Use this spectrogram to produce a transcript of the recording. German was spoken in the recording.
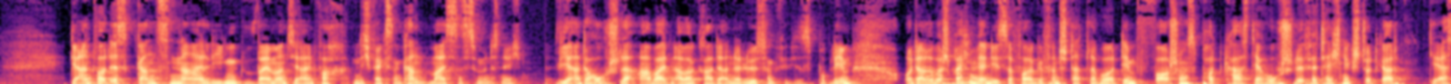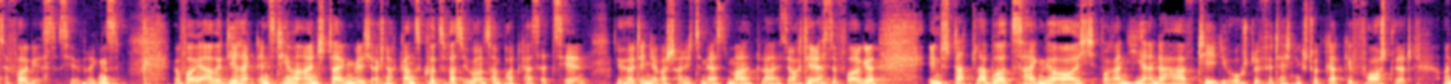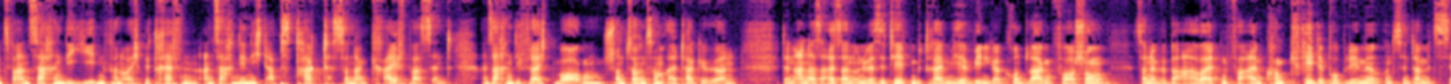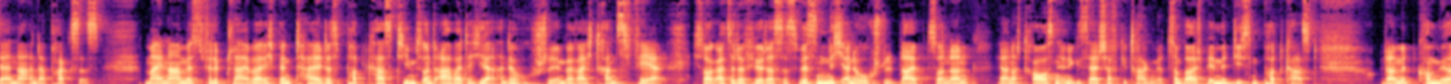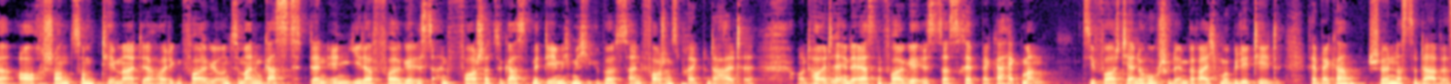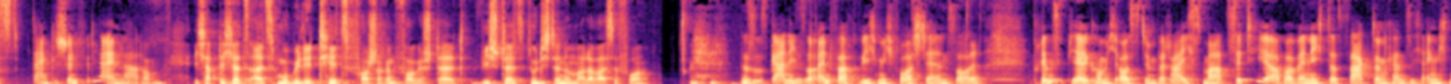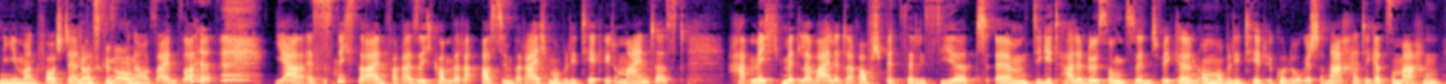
Die Antwort ist ganz naheliegend, weil man sie einfach nicht wechseln kann, meistens zumindest nicht. Wir an der Hochschule arbeiten aber gerade an der Lösung für dieses Problem. Und darüber sprechen wir in dieser Folge von Stadtlabor, dem Forschungspodcast der Hochschule für Technik Stuttgart. Die erste Folge ist es hier übrigens. Bevor wir aber direkt ins Thema einsteigen, will ich euch noch ganz kurz was über unseren Podcast erzählen. Ihr hört ihn ja wahrscheinlich zum ersten Mal, klar, ist ja auch die erste Folge. In Stadtlabor zeigen wir euch, woran hier an der HFT, die Hochschule für Technik Stuttgart, geforscht wird. Und zwar an Sachen, die jeden von euch betreffen, an Sachen, die nicht abstrakt, sondern greifbar sind, an Sachen, die vielleicht morgen schon zu unserem Alltag gehören. Denn anders als an Universitäten betreiben wir hier weniger Grundlagenforschung, sondern wir bearbeiten vor allem konkrete Probleme und sind damit sehr nah an der Praxis. Mein Name ist Philipp Kleiber, ich bin Teil des Podcast-Teams und arbeite hier an der Hochschule im Bereich Transfer. Ich sorge also dafür, dass das Wissen nicht an der Hochschule bleibt, sondern ja nach draußen in die Gesellschaft getragen wird, zum Beispiel mit diesem Podcast. Und damit kommen wir auch schon zum Thema der heutigen Folge und zu meinem Gast, denn in jeder Folge ist ein Forscher zu Gast, mit dem ich mich über sein Forschungsprojekt unterhalte. Und heute in der ersten Folge ist das Rebecca Heckmann. Sie forscht hier an der Hochschule im Bereich Mobilität. Rebecca, schön, dass du da bist. Dankeschön für die Einladung. Ich habe dich jetzt als Mobilitätsforscherin vorgestellt. Wie stellst du dich denn normalerweise vor? Das ist gar nicht so einfach, wie ich mich vorstellen soll. Prinzipiell komme ich aus dem Bereich Smart City, aber wenn ich das sage, dann kann sich eigentlich nie jemand vorstellen, Ganz was genau. das genau sein soll. Ja, es ist nicht so einfach. Also ich komme aus dem Bereich Mobilität, wie du meintest, habe mich mittlerweile darauf spezialisiert, ähm, digitale Lösungen zu entwickeln, um Mobilität ökologischer, nachhaltiger zu machen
